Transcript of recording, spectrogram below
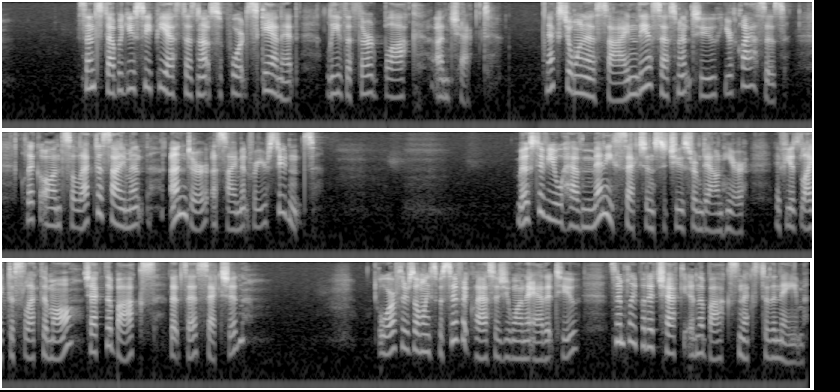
Since WCPS does not support ScanIt, leave the third block unchecked. Next, you'll want to assign the assessment to your classes. Click on Select Assignment under Assignment for your students. Most of you will have many sections to choose from down here. If you'd like to select them all, check the box that says Section. Or if there's only specific classes you want to add it to, simply put a check in the box next to the name.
